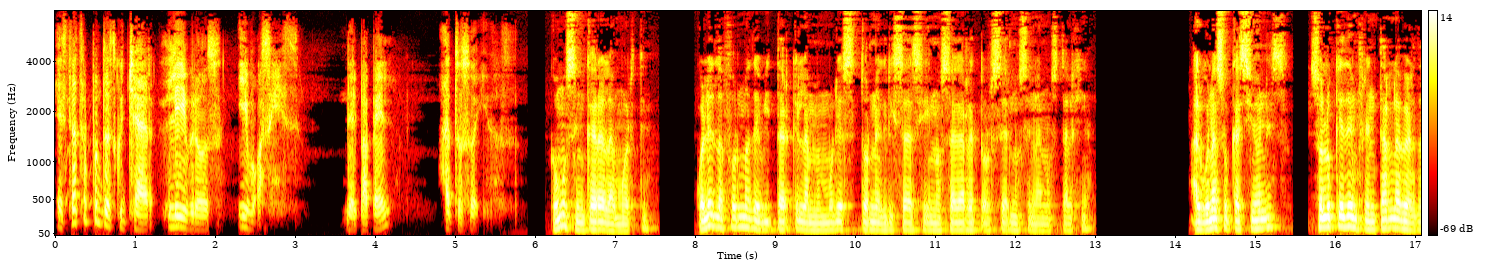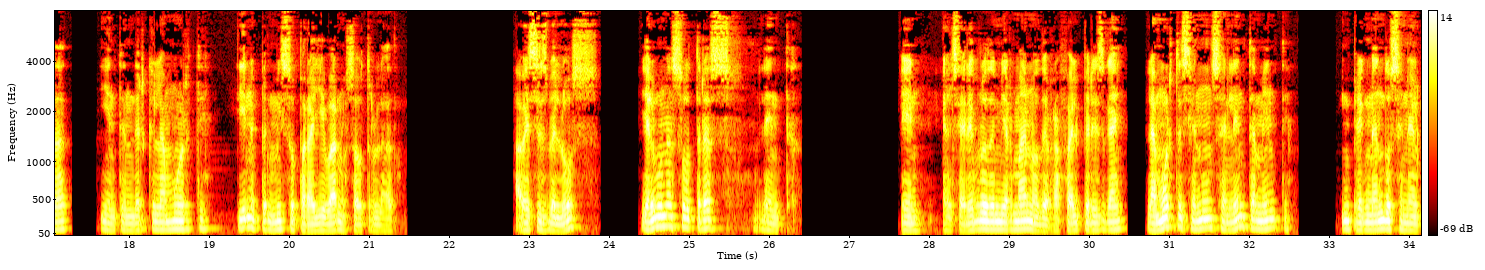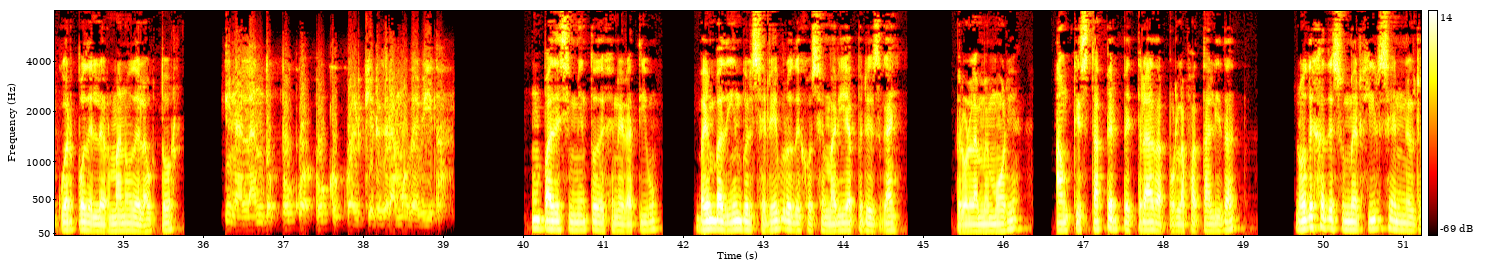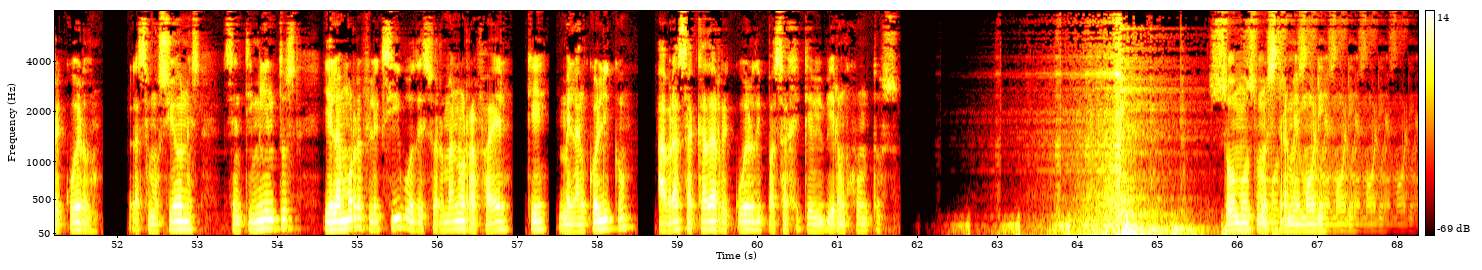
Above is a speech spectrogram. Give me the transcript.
Estás a punto de escuchar libros y voces. Del papel a tus oídos. ¿Cómo se encara la muerte? ¿Cuál es la forma de evitar que la memoria se torne grisácea y nos haga retorcernos en la nostalgia? Algunas ocasiones solo queda enfrentar la verdad y entender que la muerte tiene permiso para llevarnos a otro lado. A veces veloz y algunas otras lenta. En El cerebro de mi hermano de Rafael Pérez Gay, la muerte se anuncia lentamente, impregnándose en el cuerpo del hermano del autor, inhalando poco a poco cualquier gramo de vida. Un padecimiento degenerativo va invadiendo el cerebro de José María Pérez Gay, pero la memoria, aunque está perpetrada por la fatalidad, no deja de sumergirse en el recuerdo, las emociones, sentimientos y el amor reflexivo de su hermano Rafael, que, melancólico, abraza cada recuerdo y pasaje que vivieron juntos. Somos nuestra memoria.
